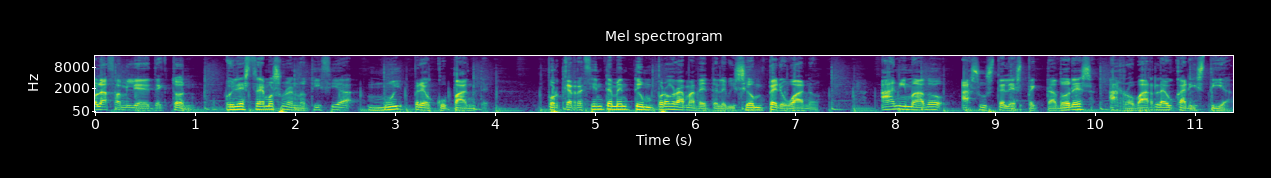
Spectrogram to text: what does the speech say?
Hola familia de Tectón, hoy les traemos una noticia muy preocupante, porque recientemente un programa de televisión peruano ha animado a sus telespectadores a robar la Eucaristía,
